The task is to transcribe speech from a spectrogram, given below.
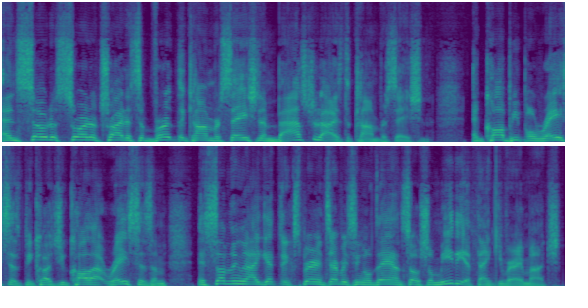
And so to sort of try to subvert the conversation and bastardize the conversation and call people racist because you call out racism is something that I get to experience every single day on social media. Thank you very much.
